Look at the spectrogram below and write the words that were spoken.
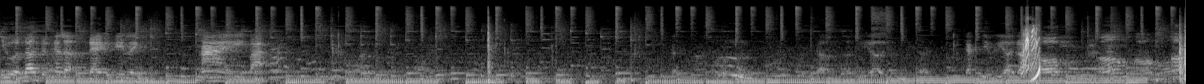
vừa lên được cái là đèn kia liền. Hai, ba. Chắc nhiều gì rồi đó ôm ôm ôm ôm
